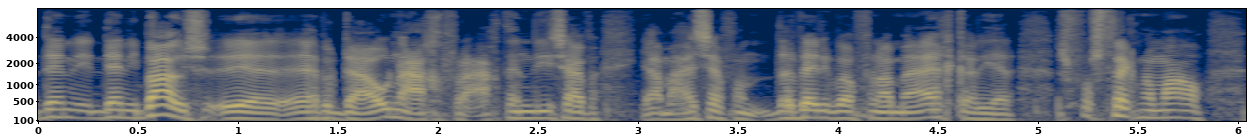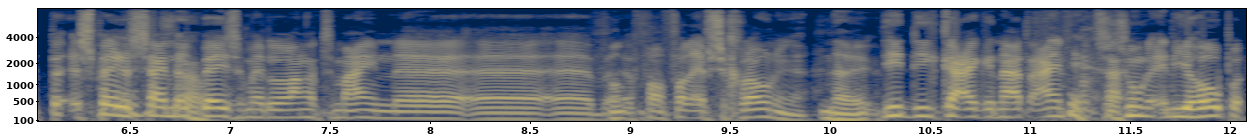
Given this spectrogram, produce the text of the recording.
Danny, Danny Buis eh, heb ik daar ook naar gevraagd. En die zei van, ja, maar hij zegt van, dat weet ik wel vanuit mijn eigen carrière. Dat is volstrekt normaal. Spelers zijn niet bezig met de lange termijn eh, eh, eh, Van- van, van FC Groningen. Nee. Die, die kijken naar het eind van het seizoen en die hopen,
